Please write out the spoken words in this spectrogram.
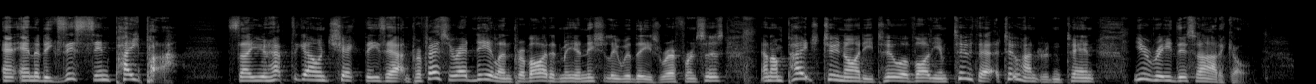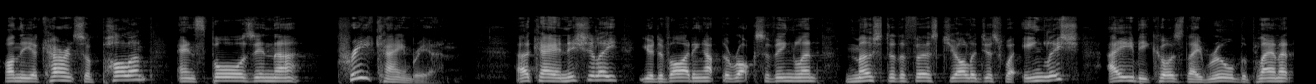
and, and it exists in paper. So you have to go and check these out. And Professor Ed Neeland provided me initially with these references. And on page 292 of volume 210, you read this article on the occurrence of pollen and spores in the Precambrian. Okay, initially you're dividing up the rocks of England. Most of the first geologists were English. A, because they ruled the planet.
